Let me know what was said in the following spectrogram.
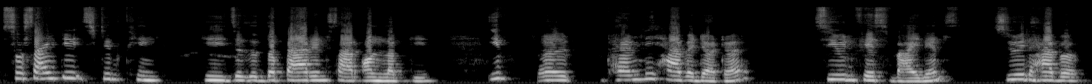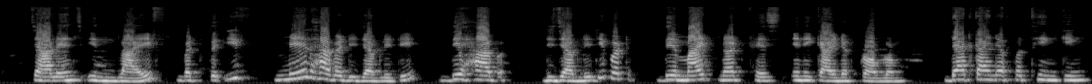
society still think he the parents are unlucky. If a family have a daughter, she will face violence. She will have a challenge in life. But if male have a disability, they have disability, but they might not face any kind of problem. That kind of thinking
